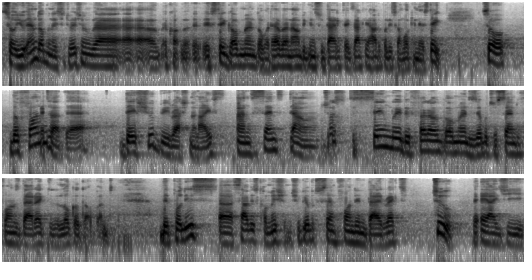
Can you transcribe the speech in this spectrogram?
So you end up in a situation where uh, uh, a, a, state government or whatever now begins to direct exactly how the police can work in their state. So the funds are there; they should be rationalized and sent down, just the same way the federal government is able to send funds direct to the local government. The Police uh, Service Commission should be able to send funding direct to the AIG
